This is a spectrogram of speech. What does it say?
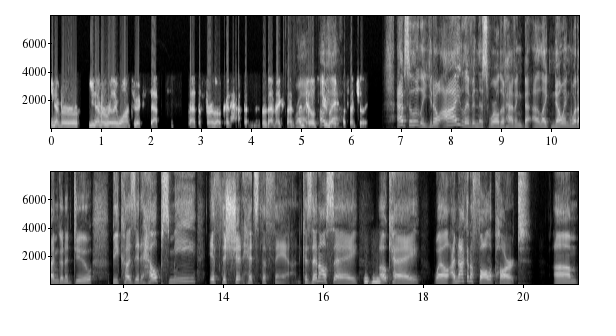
you never you never really want to accept that the furlough could happen. Does that make sense? Right. Until it's oh, too oh, late, yeah. essentially. Absolutely. You know, I live in this world of having, be- uh, like, knowing what I'm going to do because it helps me if the shit hits the fan. Because then I'll say, mm-hmm. okay, well, I'm not going to fall apart. Um,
